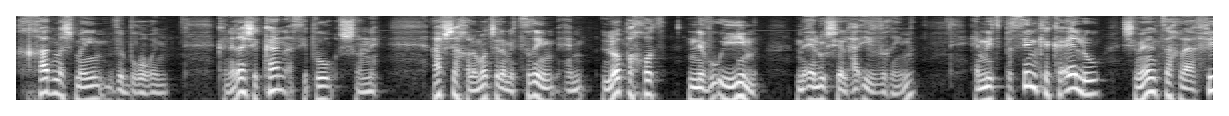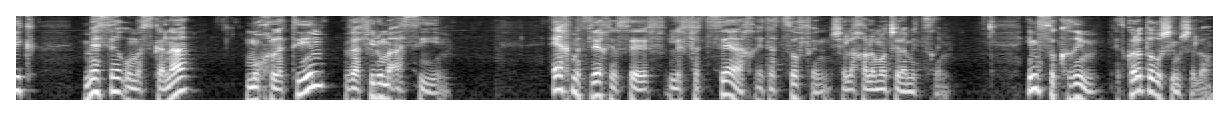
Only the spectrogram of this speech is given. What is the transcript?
חד משמעיים וברורים. כנראה שכאן הסיפור שונה. אף שהחלומות של המצרים הם לא פחות נבואיים מאלו של העברים, הם נתפסים ככאלו שמהם צריך להפיק מסר ומסקנה מוחלטים ואפילו מעשיים. איך מצליח יוסף לפצח את הצופן של החלומות של המצרים? אם סוקרים את כל הפירושים שלו,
